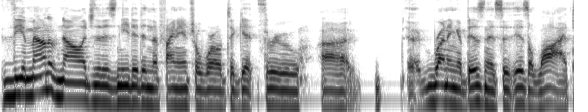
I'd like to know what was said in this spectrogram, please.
the amount of knowledge that is needed in the financial world to get through uh, running a business is, is, a lot,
